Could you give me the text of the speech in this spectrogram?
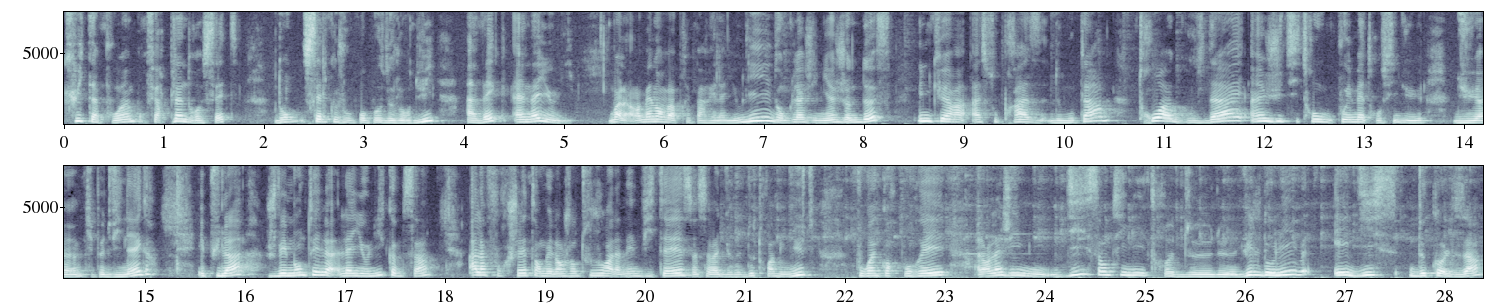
cuite à point pour faire plein de recettes, dont celle que je vous propose aujourd'hui avec un aioli. Voilà, alors maintenant on va préparer l'aioli. Donc là, j'ai mis un jaune d'œuf une cuillère à soupe rase de moutarde, trois gousses d'ail, un jus de citron, vous pouvez mettre aussi du, un petit peu de vinaigre. Et puis là, je vais monter l'aioli comme ça, à la fourchette, en mélangeant toujours à la même vitesse. Ça va durer 2-3 minutes pour incorporer. Alors là, j'ai mis 10 centilitres d'huile d'olive et 10 de colza.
